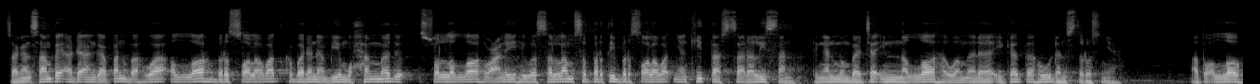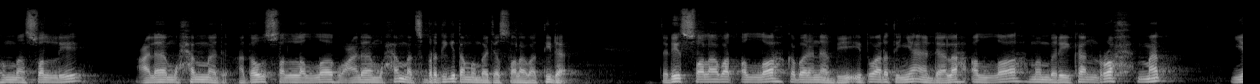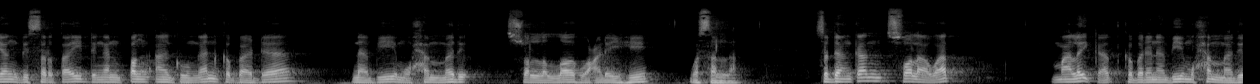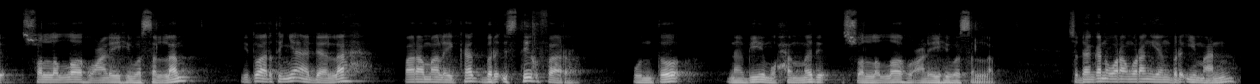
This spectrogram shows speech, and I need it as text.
Jangan sampai ada anggapan bahwa Allah bersolawat kepada Nabi Muhammad Sallallahu Alaihi Wasallam seperti bersolawatnya kita secara lisan dengan membaca Inna Allah wa malaikatahu dan seterusnya. Atau Allahumma salli ala Muhammad atau Sallallahu ala Muhammad seperti kita membaca salawat tidak. Jadi salawat Allah kepada Nabi itu artinya adalah Allah memberikan rahmat yang disertai dengan pengagungan kepada Nabi Muhammad sallallahu alaihi wasallam. Sedangkan solawat malaikat kepada Nabi Muhammad sallallahu alaihi wasallam itu artinya adalah para malaikat beristighfar untuk Nabi Muhammad sallallahu alaihi wasallam. Sedangkan orang-orang yang beriman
